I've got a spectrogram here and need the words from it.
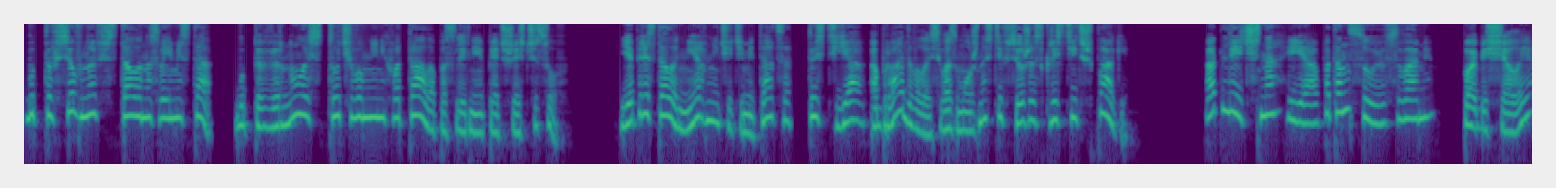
будто все вновь встало на свои места, будто вернулось то, чего мне не хватало последние пять-шесть часов. Я перестала нервничать и метаться, то есть я обрадовалась возможности все же скрестить шпаги. Отлично, я потанцую с вами, пообещала я,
